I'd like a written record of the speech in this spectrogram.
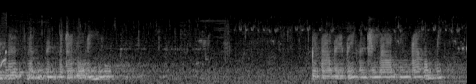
Thank you.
